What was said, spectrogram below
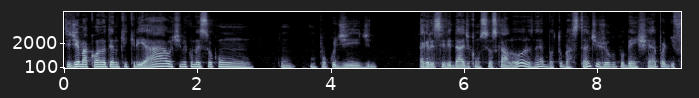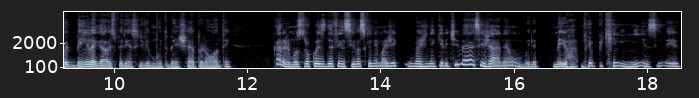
TJ McConnell tendo que criar, o time começou com, com um pouco de, de, agressividade com seus calouros, né? Botou bastante jogo pro Ben Shepard e foi bem legal a experiência de ver muito Ben Shepard ontem. Cara, ele mostrou coisas defensivas que eu não imaginei, imaginei que ele tivesse já, né? Um, ele é meio, meio pequenininho, assim, meio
